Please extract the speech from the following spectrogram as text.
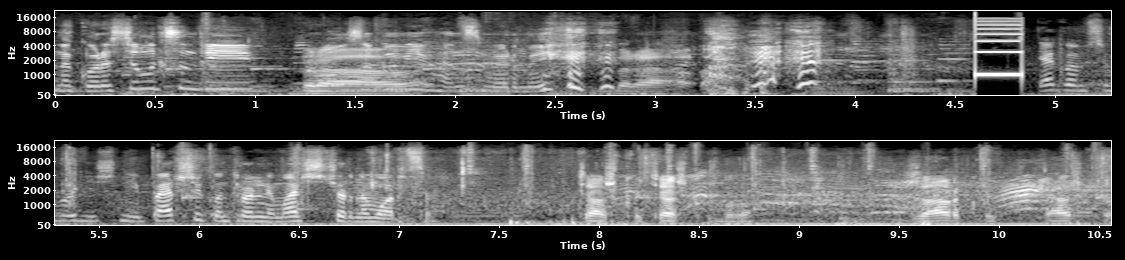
на користь Олександрії. Браво. Забив Євген Смирний. Браво. Як вам сьогоднішній перший контрольний матч з Чорноморцем? Тяжко, тяжко було. Жарко, тяжко.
